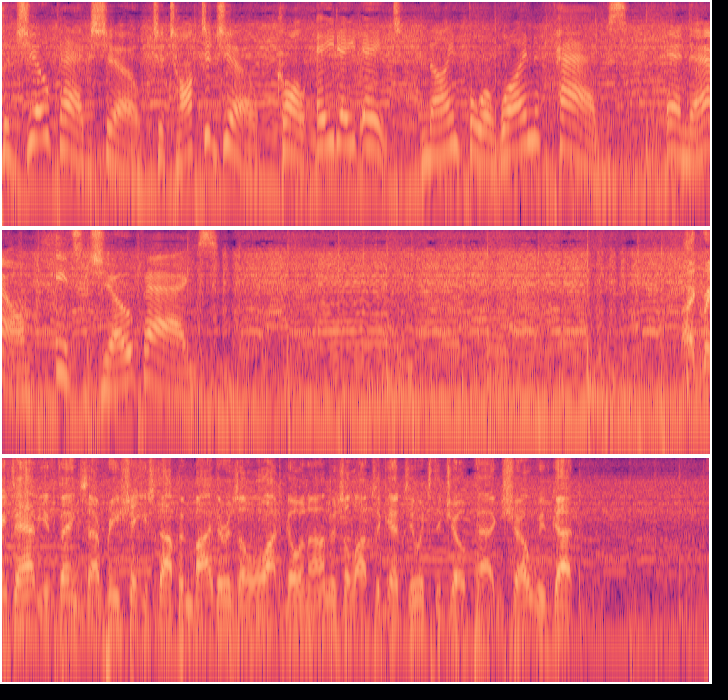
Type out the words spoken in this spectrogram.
The Joe Pags Show. To talk to Joe, call 888 941 PAGS. And now, it's Joe Pags. All right, great to have you. Thanks. I appreciate you stopping by. There is a lot going on. There's a lot to get to. It's the Joe Pags Show. We've got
